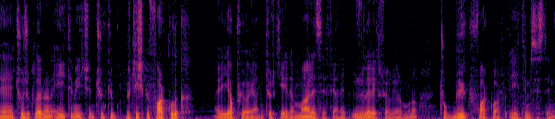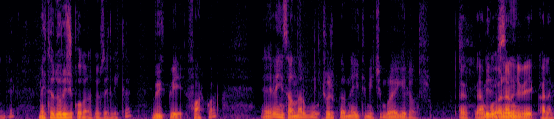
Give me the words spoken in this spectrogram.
e, çocuklarının eğitimi için çünkü müthiş bir farklılık e, yapıyor yani Türkiye ile maalesef yani hep üzülerek söylüyorum bunu. Çok büyük bir fark var eğitim sisteminde. Metodolojik olarak özellikle büyük bir fark var. E, ve insanlar bu çocukların eğitimi için buraya geliyorlar. Evet. Yani bu Birincisi- önemli bir kalem.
